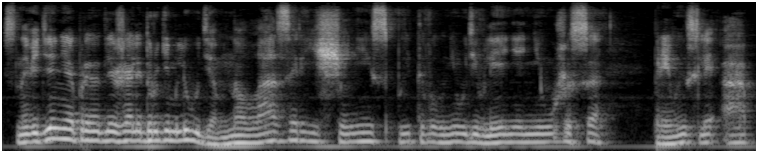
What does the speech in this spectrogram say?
Сновидения принадлежали другим людям, но Лазарь еще не испытывал ни удивления, ни ужаса при мысли о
